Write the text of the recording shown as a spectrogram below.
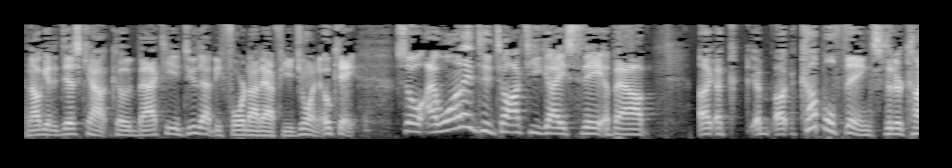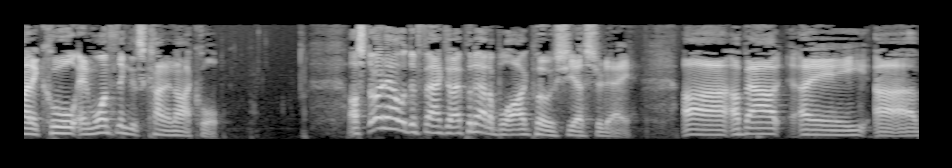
and I'll get a discount code back to you. Do that before, not after you join. Okay. So I wanted to talk to you guys today about a, a, a couple things that are kind of cool and one thing that's kind of not cool. I'll start out with the fact that I put out a blog post yesterday uh, about a uh,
